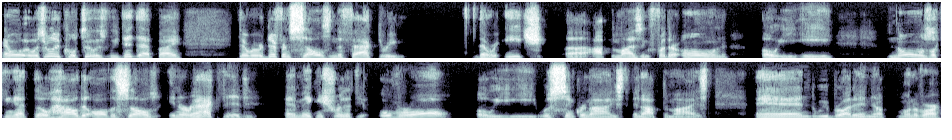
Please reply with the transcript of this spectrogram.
and what was really cool too is we did that by there were different cells in the factory that were each uh, optimizing for their own OEE. No one was looking at though how the, all the cells interacted and making sure that the overall OEE was synchronized and optimized. And we brought in uh, one of our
